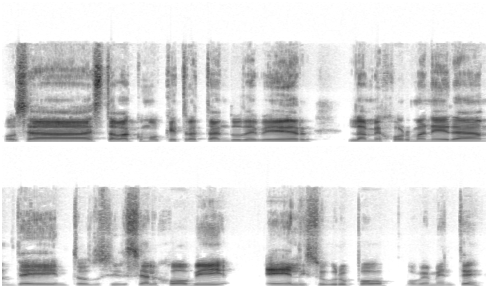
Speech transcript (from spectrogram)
O sea, estaba como que tratando de ver la mejor manera de introducirse al hobby, él y su grupo, obviamente.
